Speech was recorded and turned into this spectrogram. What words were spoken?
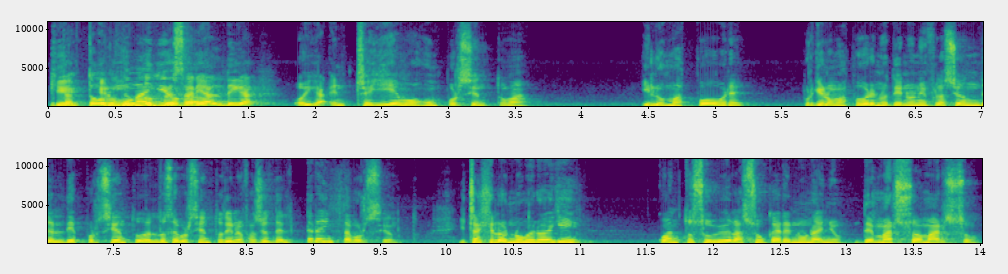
que el mundo empresarial diga, oiga, entreguemos un por ciento más. Y los más pobres porque los más pobres no tienen una inflación del 10% o del 12%, tienen una inflación del 30%. Y traje los números aquí. ¿Cuánto subió el azúcar en un año? De marzo a marzo,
